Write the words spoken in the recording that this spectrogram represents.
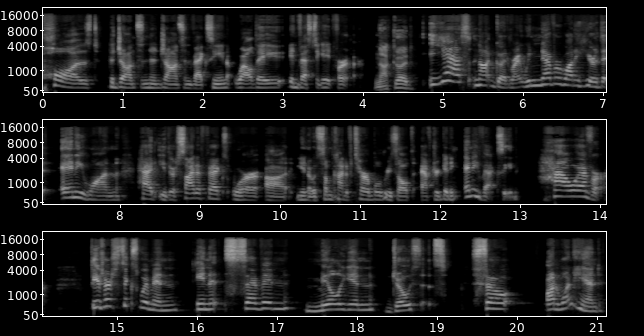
paused the Johnson and Johnson vaccine while they investigate further. Not good. Yes, not good, right? We never want to hear that anyone had either side effects or, uh, you know, some kind of terrible result after getting any vaccine. However, these are six women in seven million doses. So, on one hand,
